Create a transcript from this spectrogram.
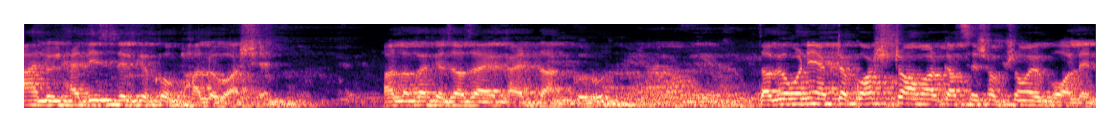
আহলুল হাদিসদেরকে খুব ভালোবাসেন। আল্লাহ তাকে যজায় খায়ের দান করুন। তবে উনি একটা কষ্ট আমার কাছে সবসময় বলেন।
